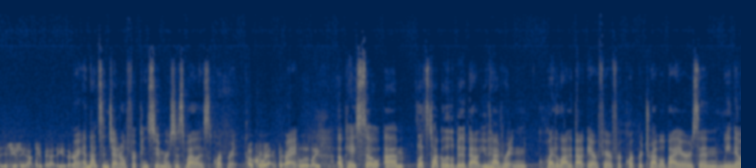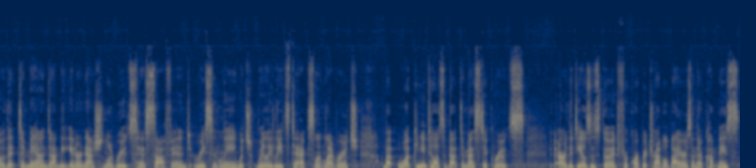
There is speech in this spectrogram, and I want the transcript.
is usually not too bad either. Right, and that's in general for consumers as well as corporate. Oh, correct. Right. Absolutely. Okay, so um, let's talk a little bit about. You have written quite a lot about airfare for corporate travel buyers, and we know that demand on the international routes has softened recently, which really leads to excellent leverage. But what can you tell us about domestic routes? Are the deals as good for corporate travel buyers and their companies?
